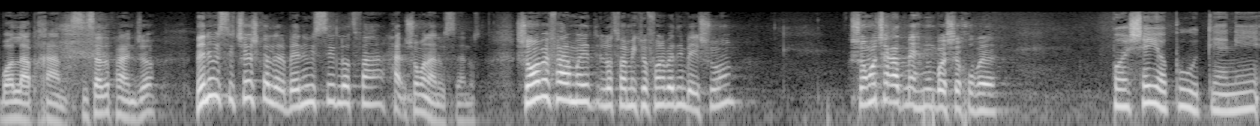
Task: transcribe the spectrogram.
با لبخند. 350 بنویسید. چه اشکال داره؟ بنویسید لطفا. شما ننویسید هنوز. شما بفرمایید لطفا میکروفون رو بدین به ایشون. شما چقدر مهمون باشه؟ خوبه؟ باشه یا بود؟ یعنی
